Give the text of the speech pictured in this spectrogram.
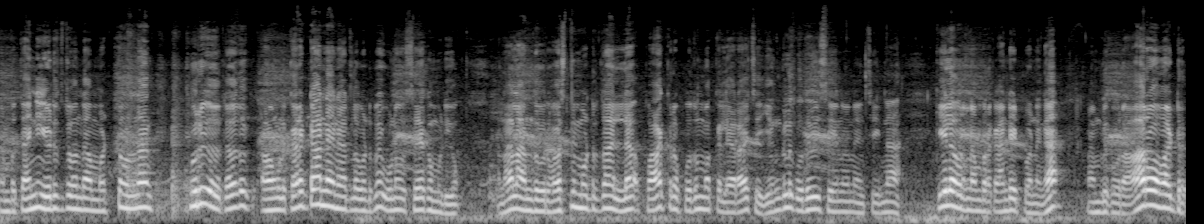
நம்ம தண்ணி எடுத்துகிட்டு வந்தால் மட்டும்தான் குறி அதாவது அவங்களுக்கு கரெக்டான நேரத்தில் கொண்டு போய் உணவு சேர்க்க முடியும். அதனால் அந்த ஒரு வசதி மட்டும் தான் இல்லை பார்க்குற பொதுமக்கள் யாராச்சும் எங்களுக்கு உதவி செய்யணும்னு நினச்சிங்கன்னா கீழே ஒரு நம்பரை கான்டாக்ட் பண்ணுங்கள் நம்மளுக்கு ஒரு ஆர்வ வாட்ரு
